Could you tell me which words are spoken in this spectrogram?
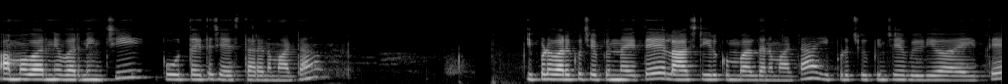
అమ్మవారిని వర్ణించి పూర్తయితే చేస్తారనమాట ఇప్పటి వరకు చెప్పింది అయితే లాస్ట్ ఇయర్ కుంభాలదనమాట ఇప్పుడు చూపించే వీడియో అయితే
